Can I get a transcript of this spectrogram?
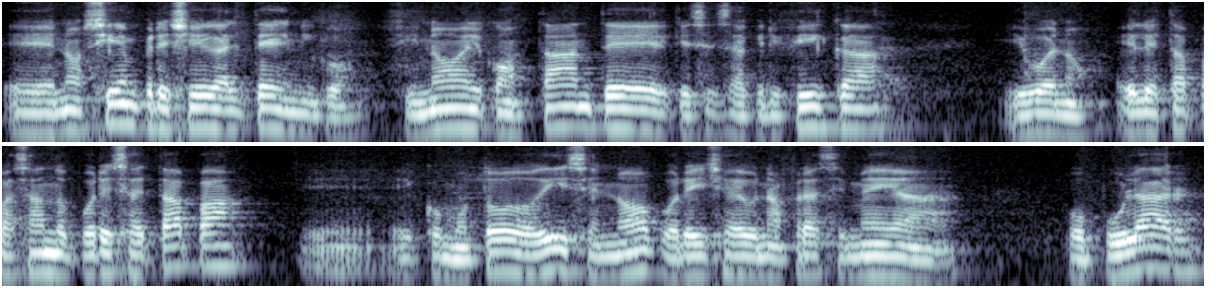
eh, no siempre llega el técnico, sino el constante, el que se sacrifica. Y bueno, él está pasando por esa etapa, eh, como todos dicen, ¿no? Por ella es una frase media popular,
